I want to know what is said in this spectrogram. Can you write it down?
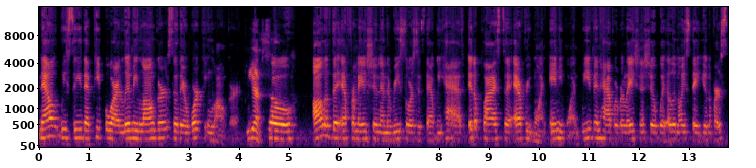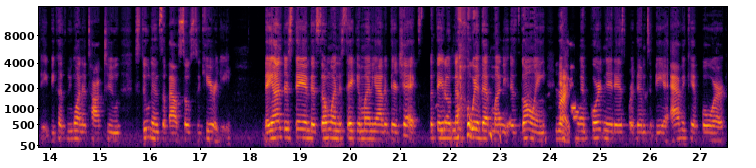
Now we see that people are living longer, so they're working longer. Yes. So all of the information and the resources that we have, it applies to everyone, anyone. We even have a relationship with Illinois State University because we want to talk to students about Social Security. They understand that someone is taking money out of their checks, but they don't know where that money is going right. and how important it is for them to be an advocate for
